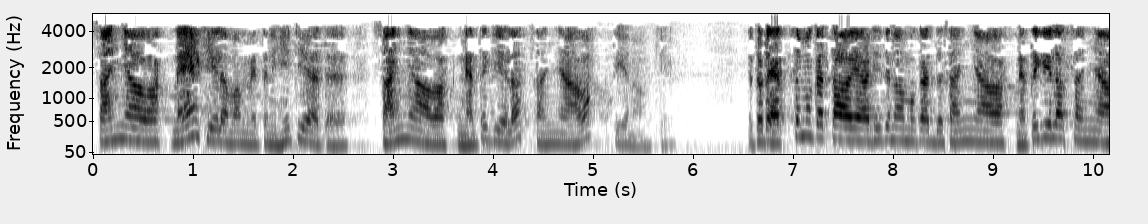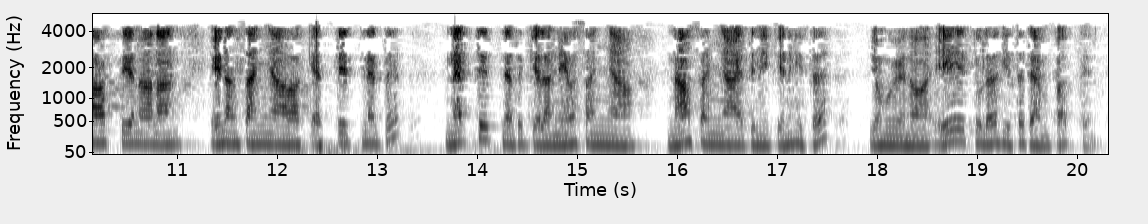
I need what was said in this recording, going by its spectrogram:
සංඥාවක් නැහැ කියලා මම මෙතන හිටියට සංඥාවක් නැත කියලා සංඥාවක් තියෙනවා කියලා. එතකොට ඇත්තම කතාව යාට හිතනවා මොකද්ද සංඥාවක් නැත කියලා සංඥාවක් තියෙනවා නම් එහෙනම් සංඥාවක් ඇත්තෙත් නැත නැත්තෙත් නැත කියලා නේව සංඥා නා සංඥායතනෙ කියන හිත යොමු වෙනවා ඒ තුල හිත තැම්පත් වෙනවා.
